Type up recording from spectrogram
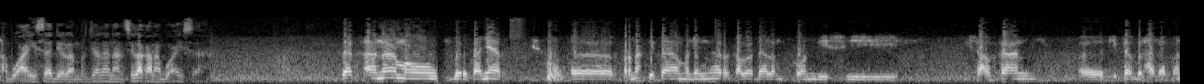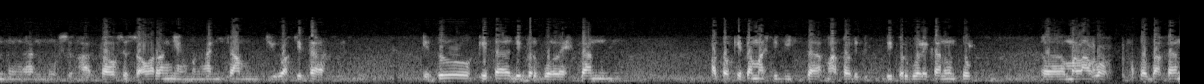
Abu Aisyah di dalam perjalanan. Silakan Abu Aisyah. Dan Ana mau bertanya, e, pernah kita mendengar kalau dalam kondisi misalkan e, kita berhadapan dengan musuh atau seseorang yang mengancam jiwa kita, itu kita diperbolehkan atau kita masih bisa atau di, diperbolehkan untuk e, melawan atau bahkan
